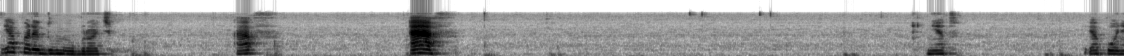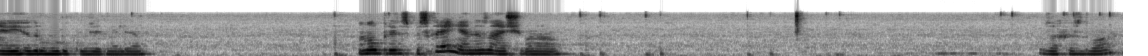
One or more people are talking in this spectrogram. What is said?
Я передумав брати. F. F. Нет. Я понял, їх другу руку взять нельзя. Ну, в принципе, скорее я не знаю, що вона. Захист 2.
